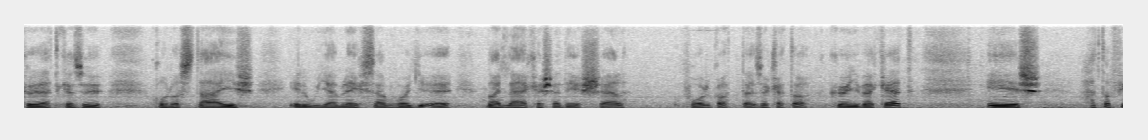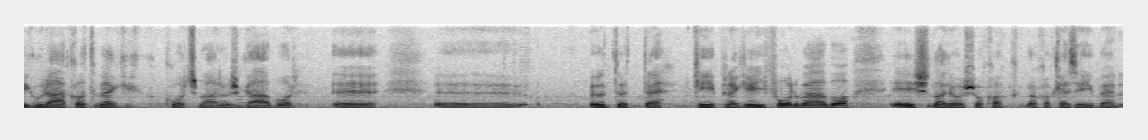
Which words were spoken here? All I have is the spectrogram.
következő korosztály is, én úgy emlékszem, hogy nagy lelkesedéssel forgatta ezeket a könyveket, és hát a figurákat meg Kocsmáros Gábor ö, ö, öntötte képregény formába, és nagyon sokaknak a kezében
